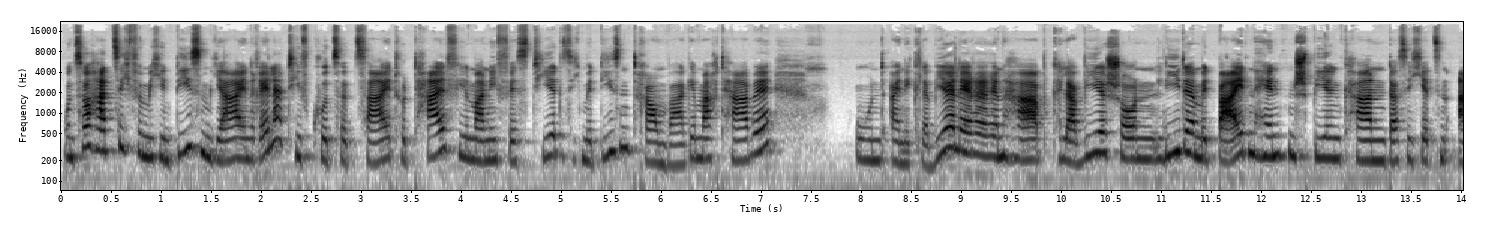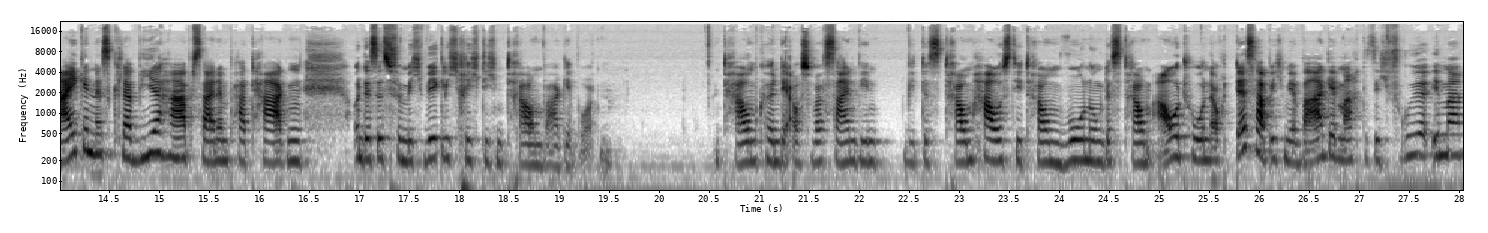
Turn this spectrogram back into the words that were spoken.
Und so hat sich für mich in diesem Jahr in relativ kurzer Zeit total viel manifestiert, dass ich mir diesen Traum wahrgemacht habe und eine Klavierlehrerin habe, Klavier schon Lieder mit beiden Händen spielen kann, dass ich jetzt ein eigenes Klavier habe seit ein paar Tagen und es ist für mich wirklich richtig ein Traum wahr geworden. Ein Traum könnte auch sowas sein wie, wie das Traumhaus, die Traumwohnung, das Traumauto. Und auch das habe ich mir wahrgemacht, dass ich früher immer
